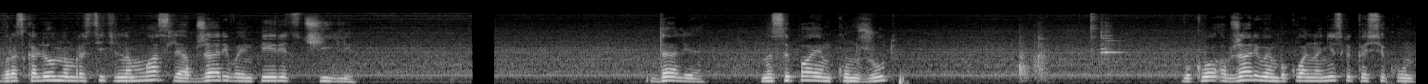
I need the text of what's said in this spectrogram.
В раскаленном растительном масле обжариваем перец чили. Далее насыпаем кунжут. Буква... Обжариваем буквально несколько секунд.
